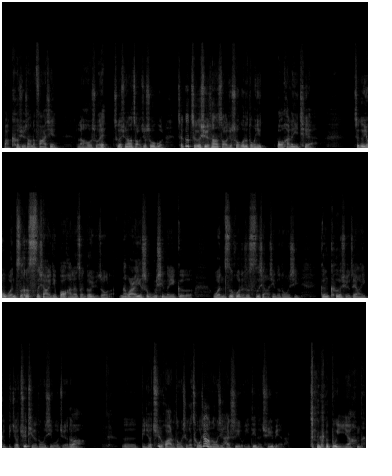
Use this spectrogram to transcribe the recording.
把科学上的发现，然后说，哎，哲学上早就说过了。这个哲学上早就说过的东西包含了一切，这个用文字和思想已经包含了整个宇宙了。那玩意儿是无形的一个文字或者是思想性的东西，跟科学这样一个比较具体的东西，我觉得啊。呃，比较具化的东西和抽象的东西还是有一定的区别的，这个不一样的。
